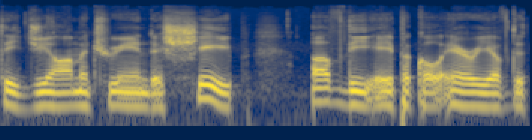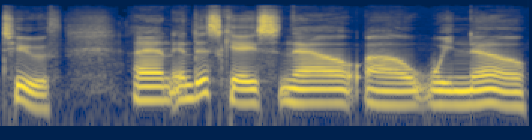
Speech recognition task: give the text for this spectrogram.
the geometry and the shape of the apical area of the tooth. And in this case, now uh, we know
